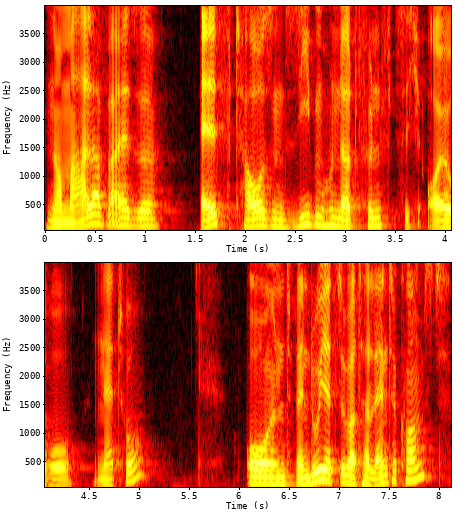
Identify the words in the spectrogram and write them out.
normalerweise 11.750 Euro netto. Und wenn du jetzt über Talente kommst,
